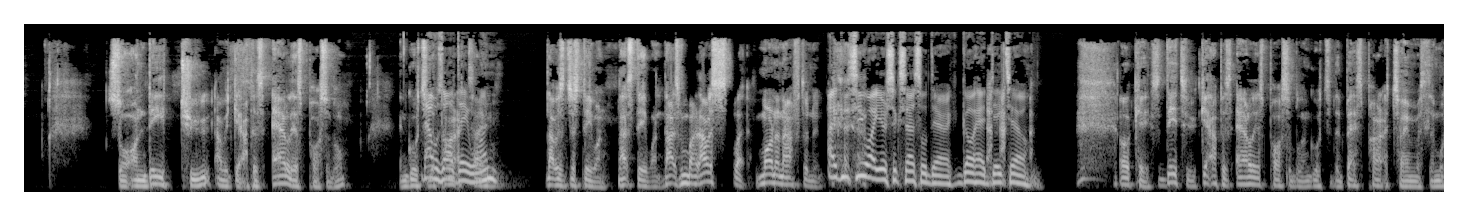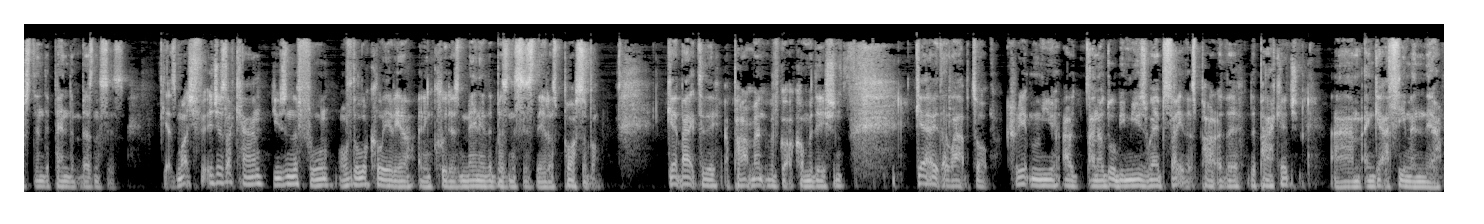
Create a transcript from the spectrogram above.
So on day two, I would get up as early as possible and go to. That was all day one. That was just day one. That's day one. That's that was split morning afternoon. I can see why you're successful, Derek. Go ahead, day two. okay, so day two, get up as early as possible and go to the best part of town with the most independent businesses. Get as much footage as I can using the phone of the local area and include as many of the businesses there as possible. Get back to the apartment. We've got accommodation get out the laptop, create an Adobe Muse website that's part of the, the package, um, and get a theme in there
